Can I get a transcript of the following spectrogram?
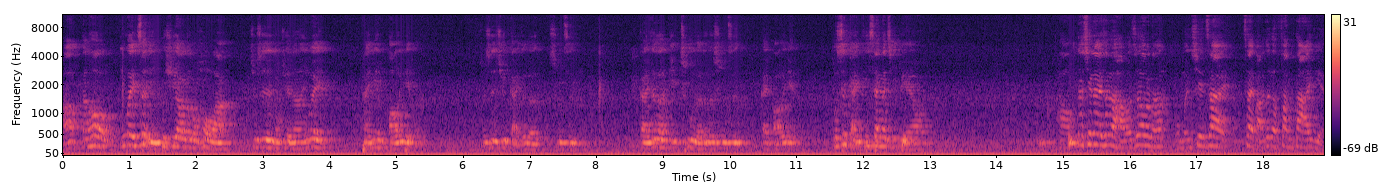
好，然后因为这里不需要那么厚啊，就是同学呢，因为台面薄一点嘛，就是去改这个数字，改这个 into 的这个数字，改薄一点。不是改第三个级别哦。好，那现在这个好了之后呢，我们现在再把这个放大一点，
